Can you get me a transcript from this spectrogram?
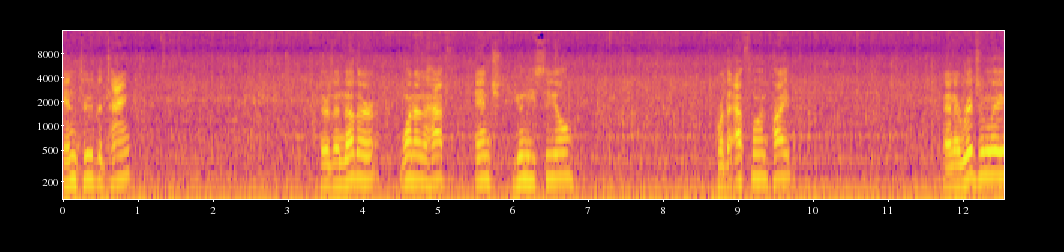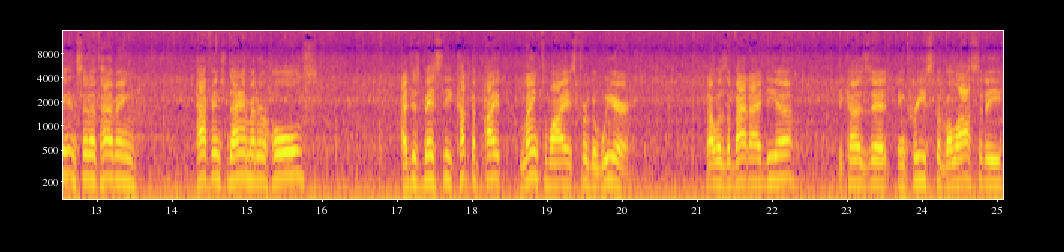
into the tank. There's another one and a half inch uni seal for the effluent pipe. And originally, instead of having half inch diameter holes I just basically cut the pipe lengthwise for the weir. That was a bad idea because it increased the velocity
